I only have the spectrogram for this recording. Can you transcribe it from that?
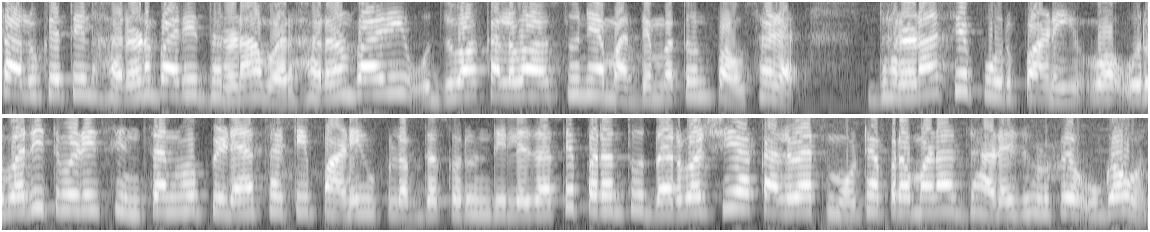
तालुक्यातील हरणबारी धरणावर हरणबारी उजवा कालवा असून या माध्यमातून पावसाळ्यात धरणाचे पूरपाणी व उर्वरित वेळी सिंचन व पिण्यासाठी पाणी उपलब्ध करून दिले जाते परंतु दरवर्षी या कालव्यात मोठ्या प्रमाणात झाडे झुडपे उगवून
